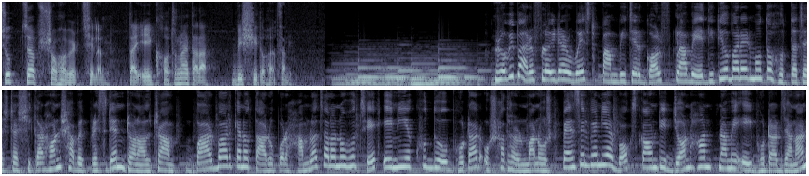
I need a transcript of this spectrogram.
চুপচাপ স্বভাবের ছিলেন। তাই এই ঘটনায় তারা বিস্মিত হয়েছেন। রবিবার ফ্লোরিডার ওয়েস্ট পাম বিচের গলফ ক্লাবে দ্বিতীয়বারের মতো হত্যা চেষ্টার শিকার হন সাবেক প্রেসিডেন্ট ডোনাল্ড ট্রাম্প। বারবার কেন তার উপর হামলা চালানো হচ্ছে, এ নিয়ে ক্ষুব্ধ ভোটার ও সাধারণ মানুষ। পেনসিলভেনিয়ার বক্স কাউন্টির জন হান্ট নামে এই ভোটার জানান,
